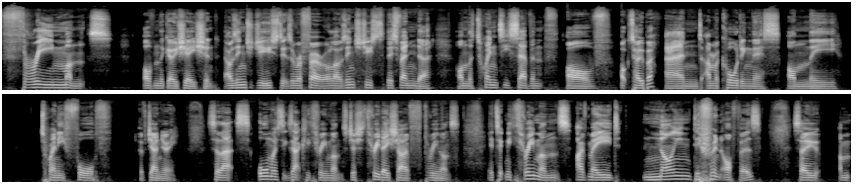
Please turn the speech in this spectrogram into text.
three months of negotiation. I was introduced, it was a referral. I was introduced to this vendor on the 27th of October, and I'm recording this on the 24th of January. So that's almost exactly three months, just three days shy of three months. It took me three months. I've made nine different offers. So um,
